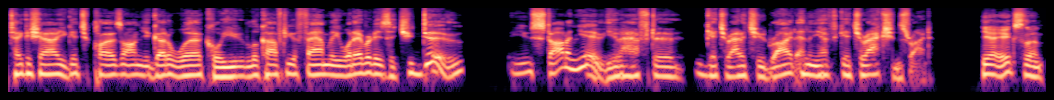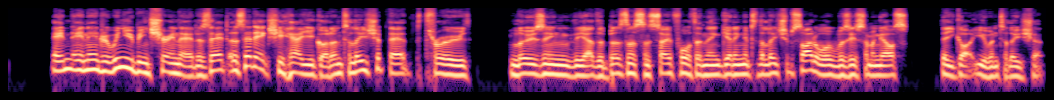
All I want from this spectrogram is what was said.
take a shower, you get your clothes on, you go to work, or you look after your family, whatever it is that you do, you start anew. You have to get your attitude right and then you have to get your actions right. Yeah, excellent. And, and Andrew, when you've been sharing that, is that is that actually how you got into leadership? That through losing the other business and so forth, and then getting into the leadership side, or was there something else that got you into leadership?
